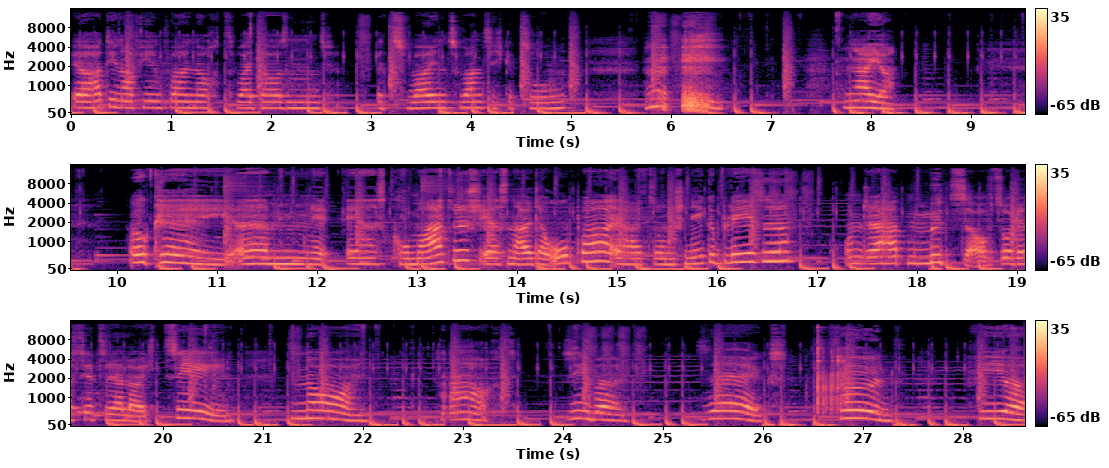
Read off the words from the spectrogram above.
Er hat ihn auf jeden Fall noch 2022 gezogen. naja. Okay, ähm, er ist chromatisch, er ist ein alter Opa, er hat so ein Schneegebläse und er hat eine Mütze auf. So, das ist jetzt sehr leicht. 10, 9, 8, 7, 6, 5, 4,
